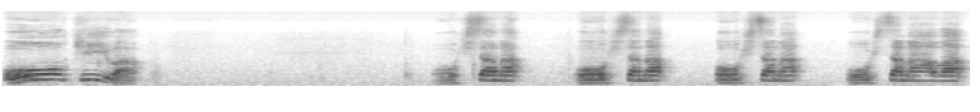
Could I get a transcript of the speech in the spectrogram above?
大きいはお日様お日様お日様お日様は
